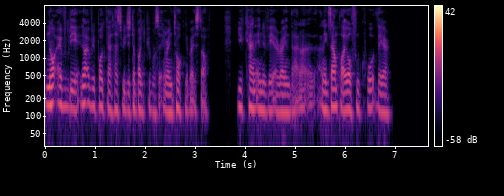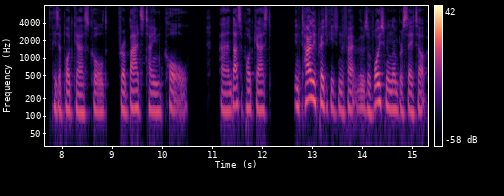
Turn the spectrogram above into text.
not everybody, not every podcast has to be just a bunch of people sitting around talking about stuff. You can innovate around that. An example I often quote there is a podcast called for a bad time call. And that's a podcast entirely predicated on the fact that there was a voicemail number set up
